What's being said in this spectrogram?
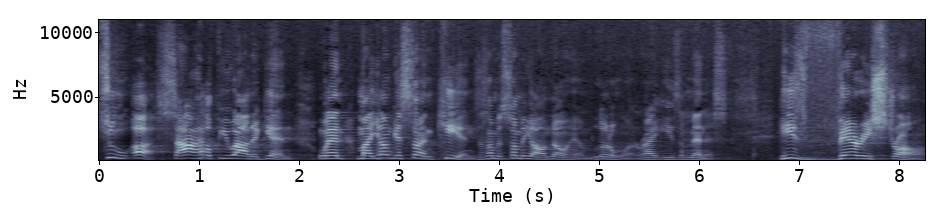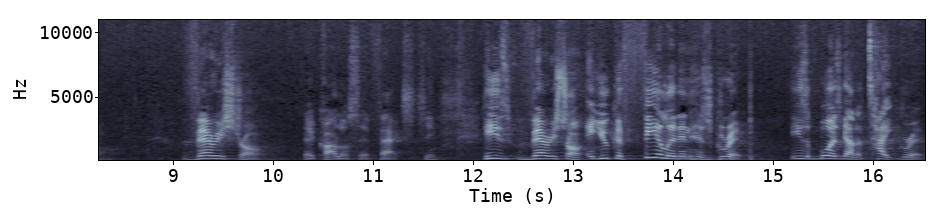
to us. I'll help you out again. When my youngest son, Kian, some, some of y'all know him, little one, right? He's a menace. He's very strong, very strong. That Carlos said facts. See? He's very strong, and you could feel it in his grip. He's a boy's got a tight grip.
